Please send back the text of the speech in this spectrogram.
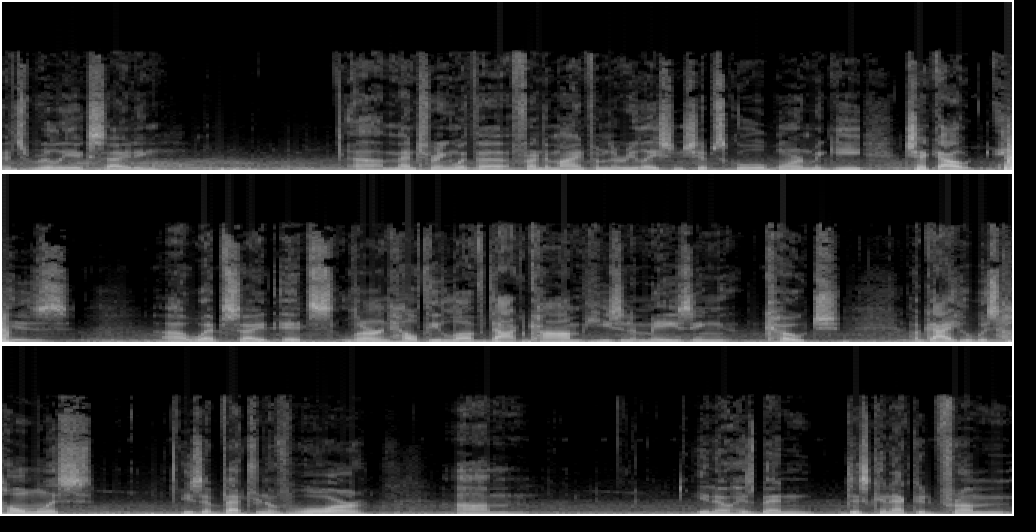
It's really exciting. Uh, mentoring with a friend of mine from the relationship school, Warren McGee. Check out his uh, website. It's learnhealthylove.com. He's an amazing coach, a guy who was homeless. He's a veteran of war. Um, you know, has been disconnected from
